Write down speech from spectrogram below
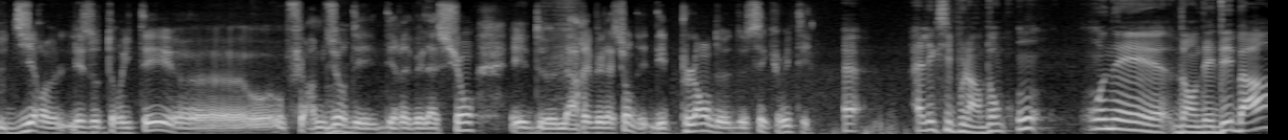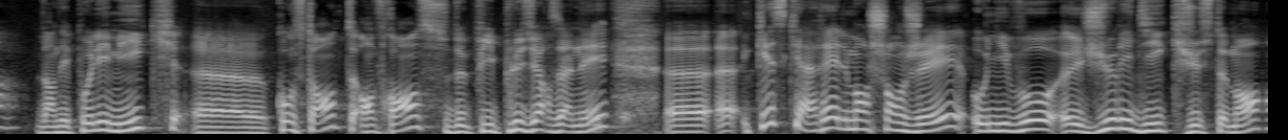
dire les autorités euh, au fur et à mesure mmh. des, révélations et de la révélation des, plans de, sécurité. Euh, Alexis Poulain, donc on, on est dans des débats, dans des polémiques euh, constantes en France depuis plusieurs années. Euh, euh, qu'est-ce qui a réellement changé au niveau juridique, justement,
